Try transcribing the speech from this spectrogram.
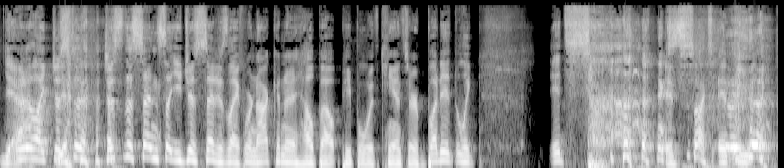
Yeah. And, like just yeah. the, just the sentence that you just said is like, we're not going to help out people with cancer, but it like. It sucks. It sucks. And, and,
